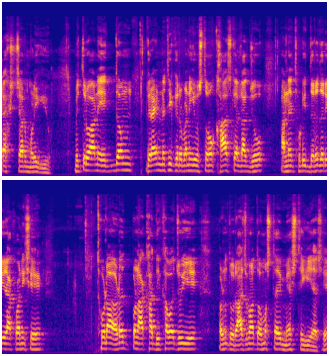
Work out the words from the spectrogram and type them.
ટેક્સચર મળી ગયું. મિત્રો, આને એકદમ ગ્રાઇન્ડ નથી કરવાની. એ વસ્તુનો ખાસ ખ્યાલ રાખજો. આને થોડી દરદરી રાખવાની છે. થોડા અડદ પણ આખા દેખાવા જોઈએ, પરંતુ રાજમાં તો મસ્ત મેશ થઈ ગયા છે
